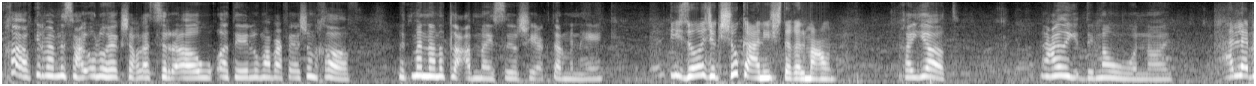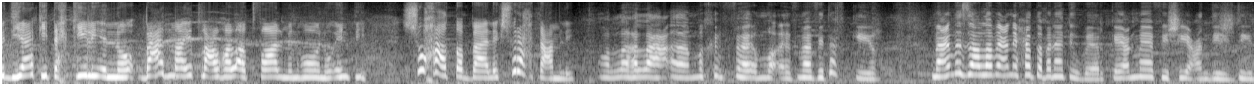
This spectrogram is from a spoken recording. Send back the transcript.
نخاف كل ما بنسمع يقولوا هيك شغلات سرقة وقتل وما بعرف إيش نخاف. نتمنى نطلع قبل ما يصير شيء أكثر من هيك. أنت زوجك شو كان يشتغل معهم؟ خياط. عادي مو هلا بدي إياكي تحكي لي إنه بعد ما يطلعوا هالأطفال من هون وأنت شو حاطة ببالك؟ شو رح تعملي؟ والله هلا مخي موقف ما في تفكير. مع بس الله يعني حتى بناتي وبركة يعني ما في شيء عندي جديد.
